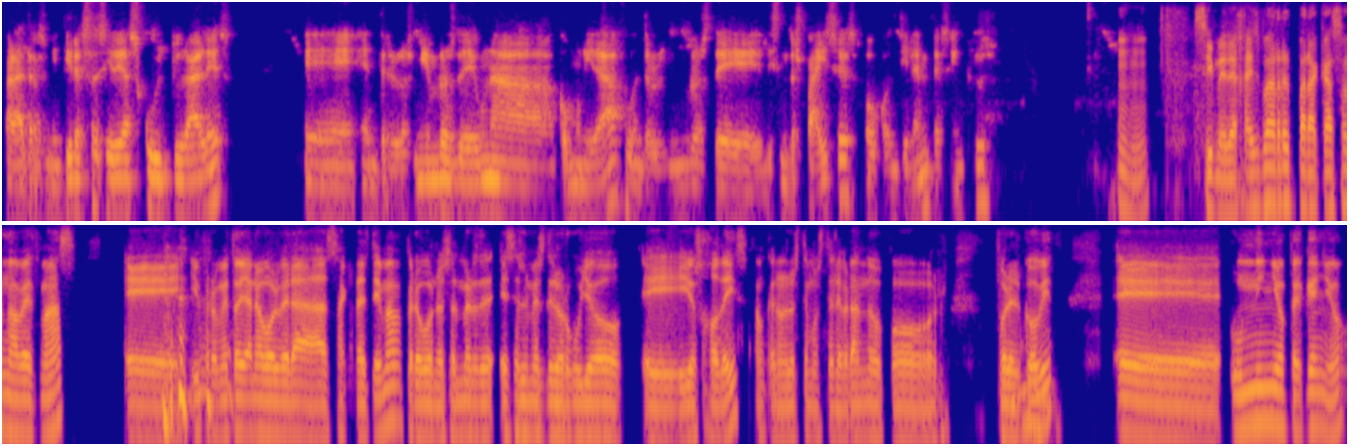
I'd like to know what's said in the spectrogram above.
para transmitir esas ideas culturales eh, entre los miembros de una comunidad o entre los miembros de distintos países o continentes incluso. Si me dejáis barrer para casa una vez más, eh, y prometo ya no volver a sacar el tema, pero bueno, es el mes, es el mes del orgullo eh, y os jodéis, aunque no lo estemos celebrando por, por el COVID. un niño pequeño,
